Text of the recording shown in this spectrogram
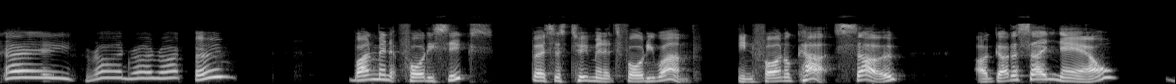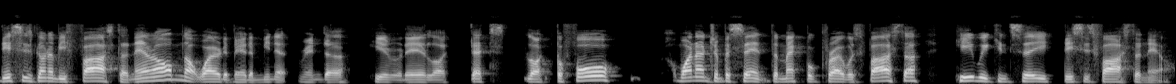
Okay, right, right, right, boom. 1 minute 46 versus 2 minutes 41 in Final Cut. So, i got to say now, this is going to be faster. Now, I'm not worried about a minute render here or there. Like, that's like before 100% the MacBook Pro was faster. Here we can see this is faster now.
